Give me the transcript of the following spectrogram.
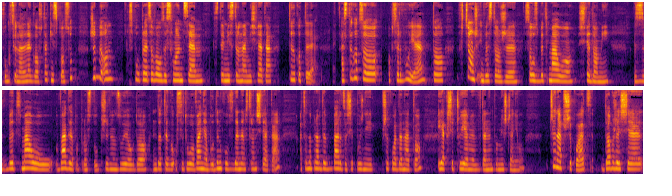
funkcjonalnego w taki sposób, żeby on współpracował ze Słońcem, z tymi stronami świata, tylko tyle. A z tego, co obserwuję, to wciąż inwestorzy są zbyt mało świadomi, zbyt małą wagę po prostu przywiązują do, do tego usytuowania budynków względem stron świata, a to naprawdę bardzo się później przekłada na to, jak się czujemy w danym pomieszczeniu. Czy na przykład dobrze się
